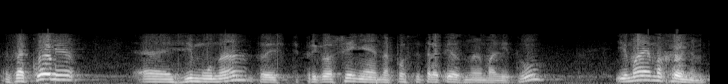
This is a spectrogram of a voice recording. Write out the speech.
Законы э, Зимуна, то есть приглашение на послетрапезную молитву, и Маем Охроним.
